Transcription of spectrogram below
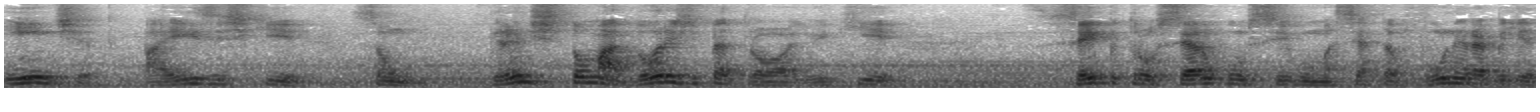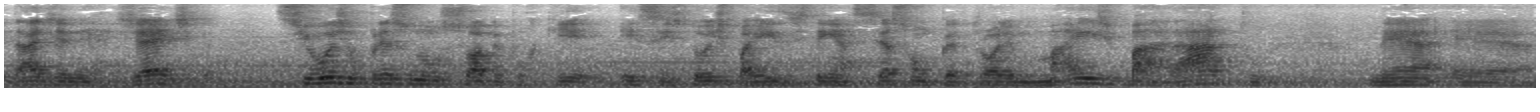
Índia, países que são grandes tomadores de petróleo e que sempre trouxeram consigo uma certa vulnerabilidade energética, se hoje o preço não sobe porque esses dois países têm acesso a um petróleo mais barato, né, é,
